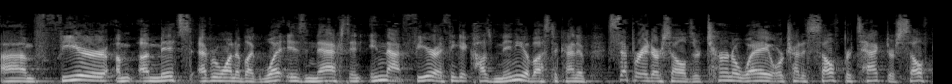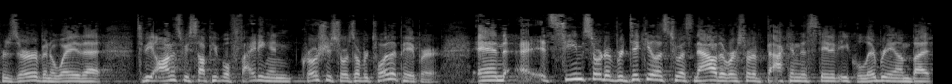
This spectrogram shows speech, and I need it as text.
um, fear amidst everyone of like what is next? And in that fear i think it caused many of us to kind of separate ourselves or turn away or try to self-protect or self-preserve in a way that to be honest we saw people fighting in grocery stores over toilet paper. And it seems sort of ridiculous to us now that we're sort of back in this state of equilibrium but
